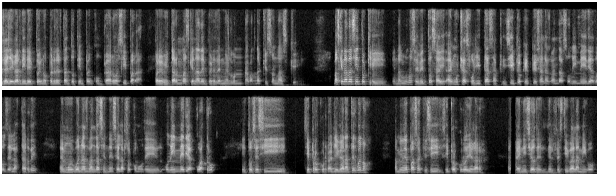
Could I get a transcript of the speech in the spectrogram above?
ya llegar directo y no perder tanto tiempo en comprar o así para, para evitar más que nada en perderme alguna banda que son las que, más que nada siento que en algunos eventos hay, hay muchas joyitas al principio que empiezan las bandas una y media, dos de la tarde hay muy buenas bandas en ese lapso como de una y media, cuatro. Entonces sí, sí procurar llegar antes. Bueno, a mí me pasa que sí, sí procuro llegar al inicio del, del festival, amigo.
